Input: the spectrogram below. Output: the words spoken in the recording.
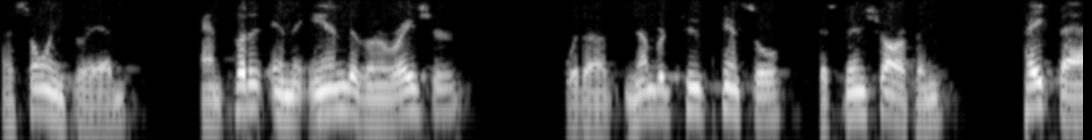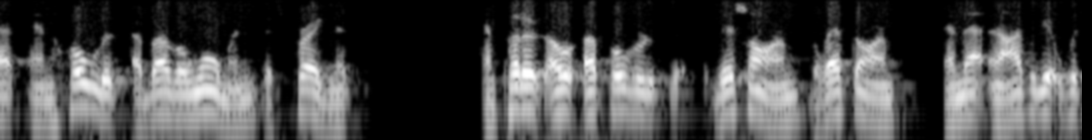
a sewing thread, and put it in the end of an eraser with a number two pencil that's been sharpened. Take that and hold it above a woman that's pregnant, and put it up over this arm, the left arm, and that. And I forget which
